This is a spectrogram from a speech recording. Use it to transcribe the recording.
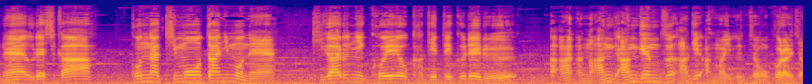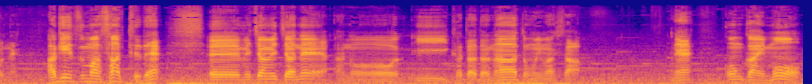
ん。ね、嬉しか？こんな肝タにもね、気軽に声をかけてくれる、あ、あの、アンアンゲンズ、あげ、あん、まあ、言っちゃ怒られちゃうね。あげずまさんってね、えー、めちゃめちゃね、あのー、いい方だなと思いました。ね、今回も、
